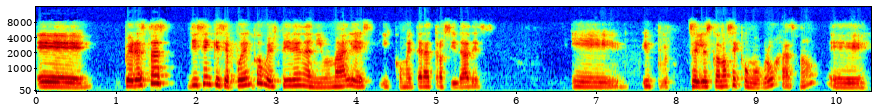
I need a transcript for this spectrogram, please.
Eh, pero estas dicen que se pueden convertir en animales y cometer atrocidades. y pues, se les conoce como brujas, ¿no? Eh,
